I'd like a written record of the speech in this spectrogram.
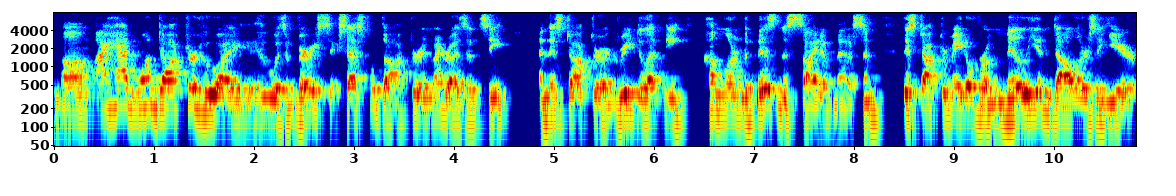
Mm-hmm. Um, I had one doctor who I who was a very successful doctor in my residency and this doctor agreed to let me come learn the business side of medicine. This doctor made over a million dollars a year.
